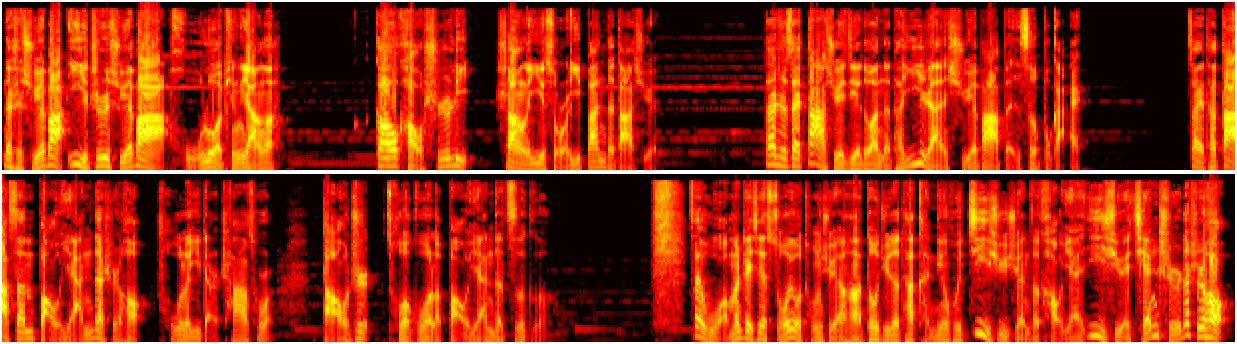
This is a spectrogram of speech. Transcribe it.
那是学霸，一只学霸虎落平阳啊，高考失利，上了一所一般的大学。但是在大学阶段呢，他依然学霸本色不改。在他大三保研的时候，出了一点差错，导致错过了保研的资格。在我们这些所有同学哈都觉得他肯定会继续选择考研，一雪前耻的时候，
